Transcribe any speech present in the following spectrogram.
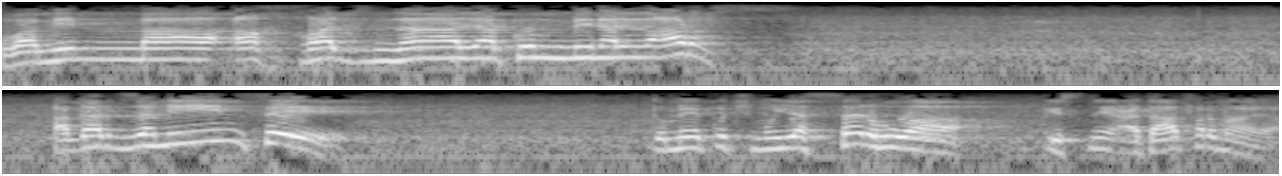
وہ مما اخرج نالکم من الارض اگر زمین سے تمہیں کچھ میسر ہوا کس نے عطا فرمایا۔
